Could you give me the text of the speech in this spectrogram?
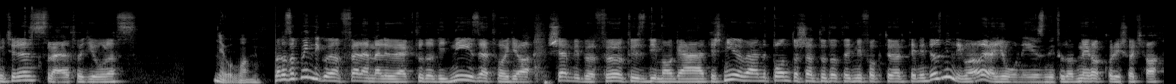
Úgyhogy ez lehet, hogy jó lesz. Jó van. Mert azok mindig olyan felemelőek, tudod, így nézed, hogy a semmiből fölküzdi magát, és nyilván pontosan tudod, hogy mi fog történni, de az mindig olyan, olyan jó nézni, tudod, még akkor is, hogyha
